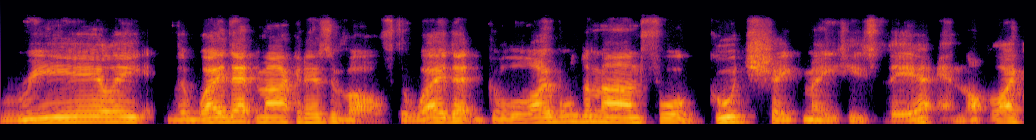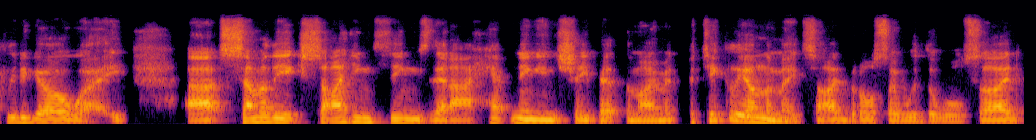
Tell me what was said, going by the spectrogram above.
really the way that market has evolved, the way that global demand for good sheep meat is there and not likely to go away, uh, some of the exciting things that are happening in sheep at the moment, particularly on the meat side, but also with the wool side,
